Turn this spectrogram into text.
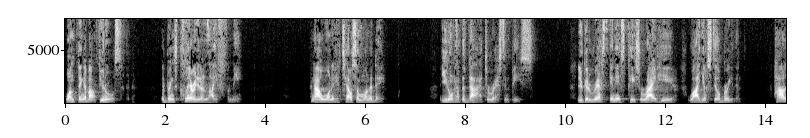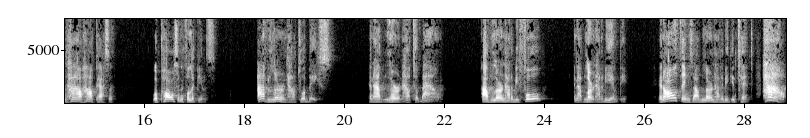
One thing about funerals, it brings clarity to life for me. And I want to tell someone today you don't have to die to rest in peace. You could rest in his peace right here while you're still breathing. How, how, how, Pastor? Well, Paul said in Philippians, I've learned how to abase and I've learned how to abound. I've learned how to be full and I've learned how to be empty. In all things, I've learned how to be content. How?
